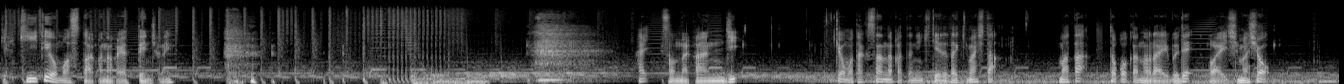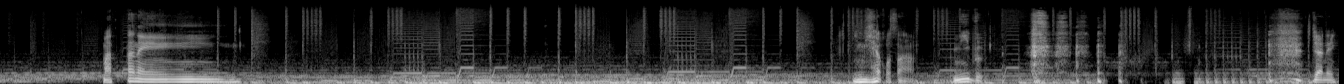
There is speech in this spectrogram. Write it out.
け？聞いてよマスターかなんかやってんじゃね？そんな感じ。今日もたくさんの方に来ていただきました。またどこかのライブでお会いしましょう。まったねー。みやこさん、2部。じゃあね。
